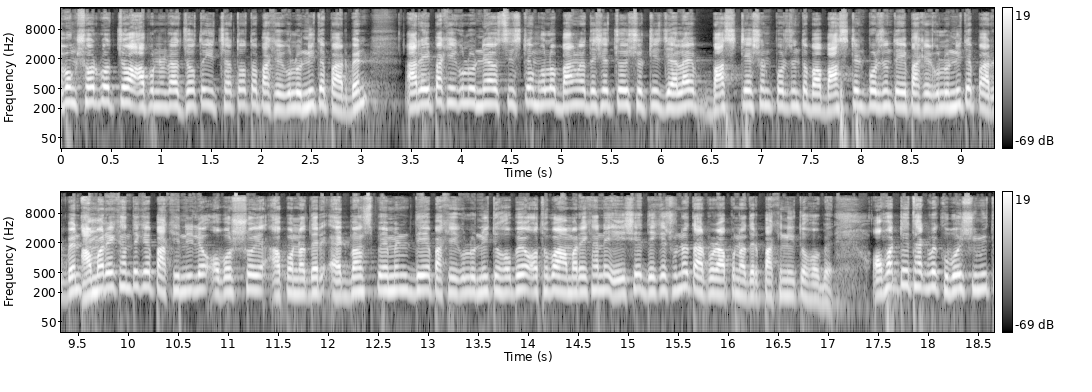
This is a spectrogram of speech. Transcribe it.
এবং সর্বোচ্চ আপনারা যত ইচ্ছা তত পাখিগুলো নিতে পারবেন। আর এই পাখিগুলো নেওয়ার সিস্টেম হলো বাংলাদেশের চৌষট্টি জেলায় বাস স্টেশন পর্যন্ত বা বাস স্ট্যান্ড পর্যন্ত এই পাখিগুলো নিতে পারবেন। আমার এখান থেকে পাখি নিলে অবশ্যই আপনাদের অ্যাডভান্স পেমেন্ট দিয়ে পাখিগুলো নিতে হবে অথবা আমার এখানে এসে দেখে শুনে তারপর আপনাদের পাখি নিতে হবে। অফারটি থাকবে খুবই সীমিত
